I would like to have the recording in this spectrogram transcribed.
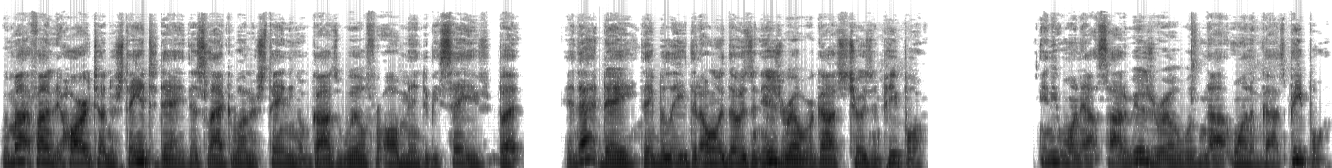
We might find it hard to understand today this lack of understanding of God's will for all men to be saved, but in that day, they believed that only those in Israel were God's chosen people. Anyone outside of Israel was not one of God's people.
